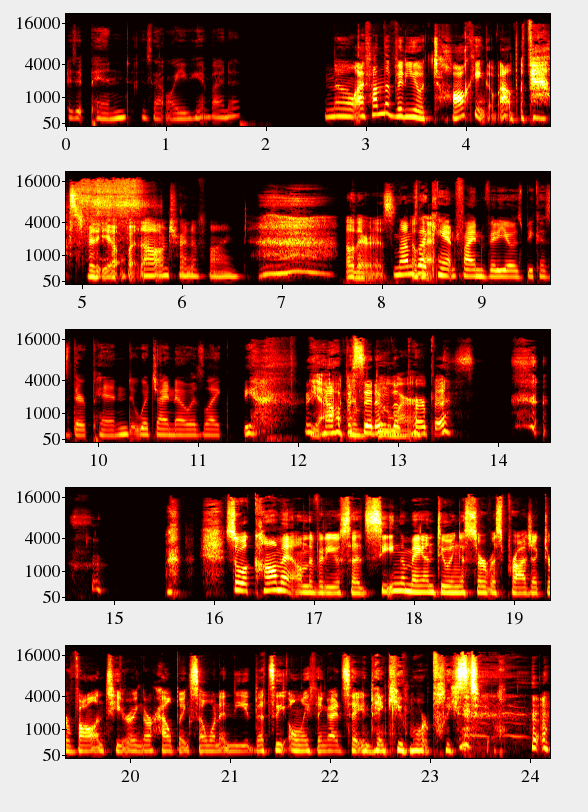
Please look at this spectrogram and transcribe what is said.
is it pinned is that why you can't find it No, I found the video talking about the past video, but now I'm trying to find. Oh, there it is. sometimes i can't find videos because they're pinned which i know is like the, the Yeah, opposite of the purpose So a comment on the video said, "Seeing a man doing a service project or volunteering or helping someone in need, that's the only thing I'd say and thank you more please do."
